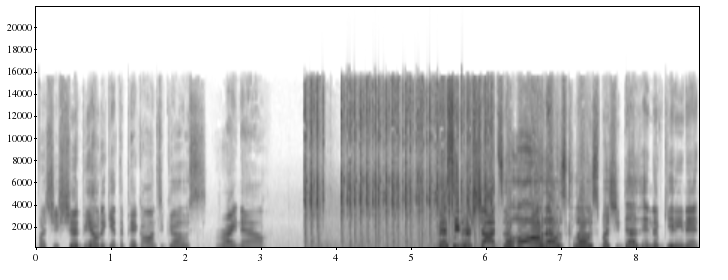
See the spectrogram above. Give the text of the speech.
But she should be able to get the pick onto Ghost right now. Missing her shots though. Oh, that was close, but she does end up getting it.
